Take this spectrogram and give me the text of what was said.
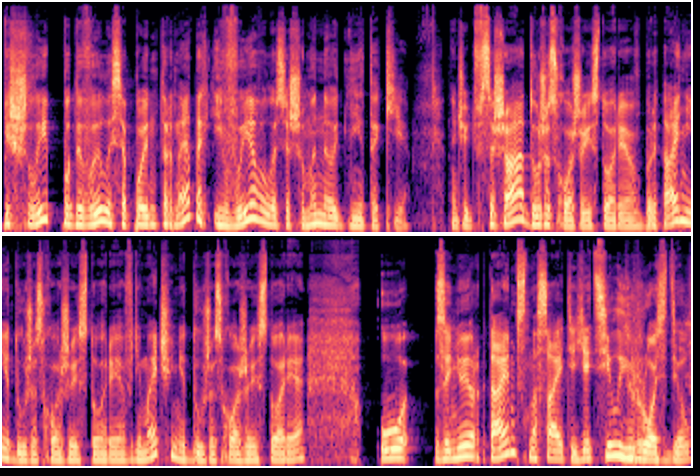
пішли, подивилися по інтернетах, і виявилося, що ми не одні такі. Значить, в США дуже схожа історія, в Британії дуже схожа історія, в Німеччині дуже схожа історія. У The New York Times на сайті є цілий розділ,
